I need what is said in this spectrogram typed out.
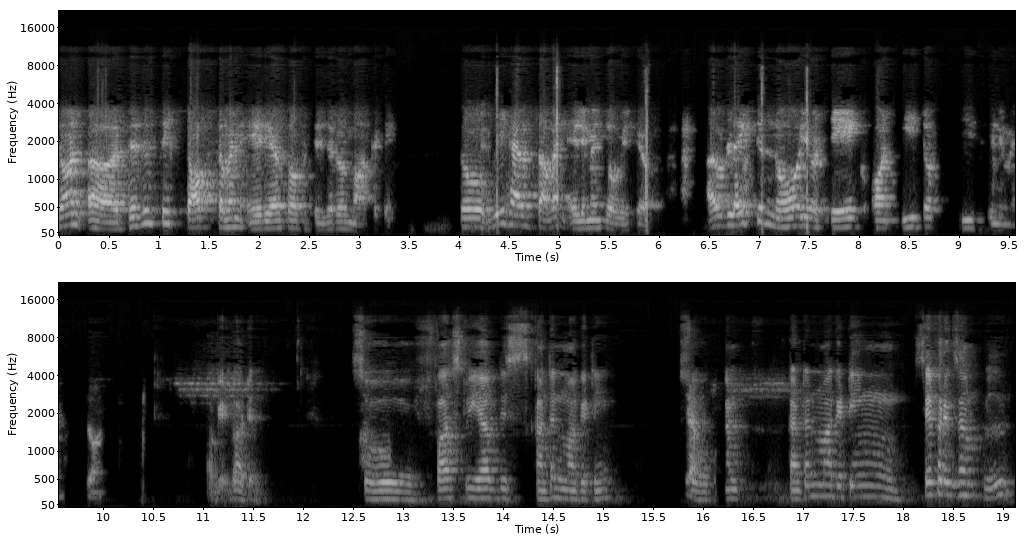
John, uh, this is the top seven areas of digital marketing. So we have seven elements over here. I would like to know your take on each of these elements, John. Okay, got it. So first we have this content marketing. So con- content marketing, say for example,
